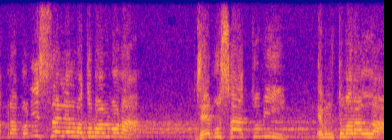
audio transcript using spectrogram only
আমরা বনি ইসরায়েলের মতো বলব না যে মুসা, তুমি এবং তোমার আল্লাহ,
